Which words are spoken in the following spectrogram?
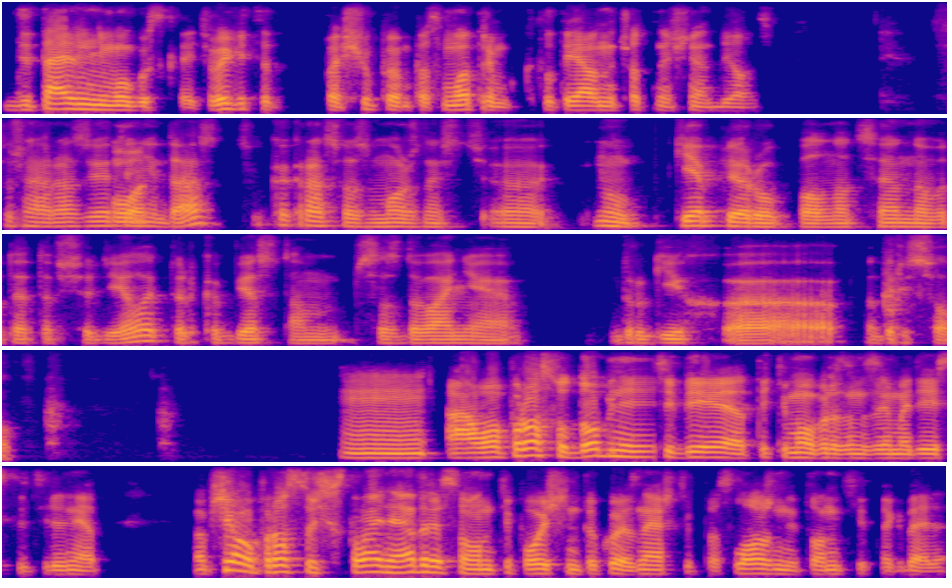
детально не могу сказать. Выкатят, пощупаем, посмотрим, кто-то явно что-то начнет делать. Слушай, а разве это Вот. не даст как раз возможность, э, ну, Кеплеру полноценно вот это все делать, только без там создавания других э, адресов? М, А вопрос, удобнее тебе таким образом взаимодействовать или нет. Вообще вопрос существования адреса, он типа очень такой, знаешь, типа сложный, тонкий и так далее.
